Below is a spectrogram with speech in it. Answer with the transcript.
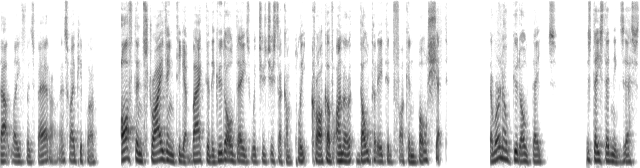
that life was better. That's why people are often striving to get back to the good old days, which is just a complete crock of unadulterated fucking bullshit. There were no good old days. Those days didn't exist.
